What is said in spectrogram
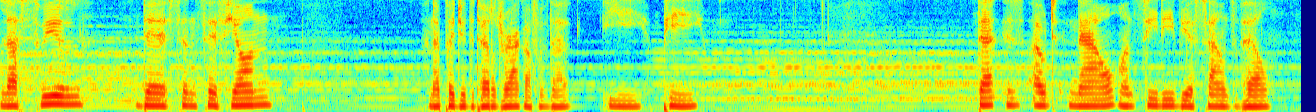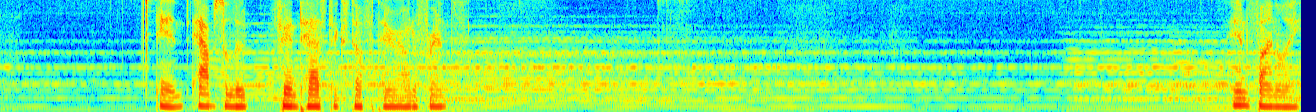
La Suile de Sensation, and I played you the title track off of that EP. That is out now on CD via Sounds of Hell. And absolute fantastic stuff there out of France. And finally,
